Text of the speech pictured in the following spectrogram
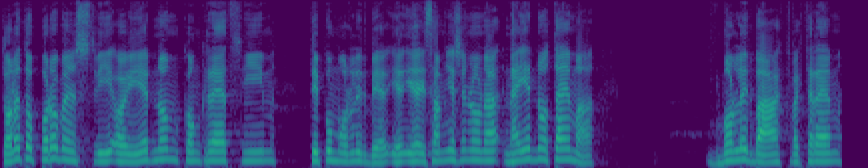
Tohleto podobenství o jednom konkrétním typu modlitby je, je zaměřeno na, na jedno téma v modlitbách, ve kterém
